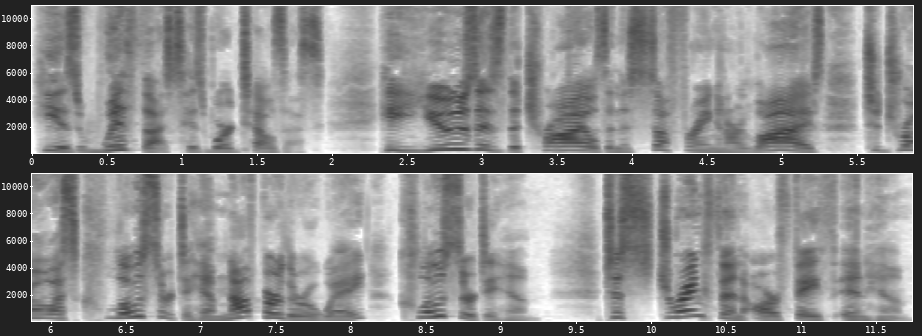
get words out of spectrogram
He is with us, his word tells us. He uses the trials and the suffering in our lives to draw us closer to him, not further away, closer to him, to strengthen our faith in him,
